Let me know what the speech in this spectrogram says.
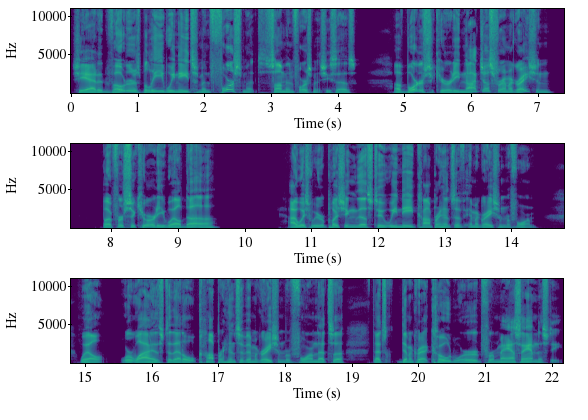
She added, voters believe we need some enforcement, some enforcement, she says, of border security, not just for immigration, but for security. Well, duh. I wish we were pushing this to we need comprehensive immigration reform. Well, we're wise to that old comprehensive immigration reform. That's a that's Democrat code word for mass amnesty.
